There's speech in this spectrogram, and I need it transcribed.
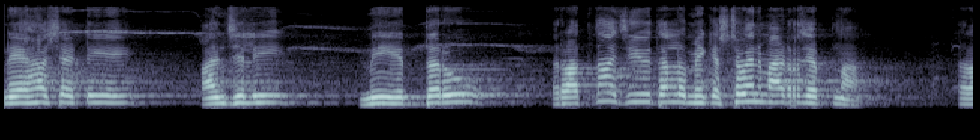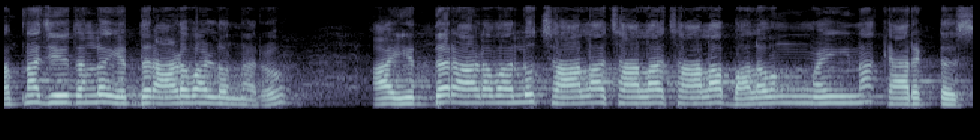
నేహా శెట్టి అంజలి మీ ఇద్దరు రత్న జీవితంలో మీకు ఇష్టమైన మ్యాటర్ చెప్తున్నా. రత్న జీవితంలో ఇద్దరు ఆడవాళ్ళు ఉన్నారు. ఆ ఇద్దరు ఆడవాళ్ళు చాలా చాలా చాలా బలమైన క్యారెక్టర్స్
